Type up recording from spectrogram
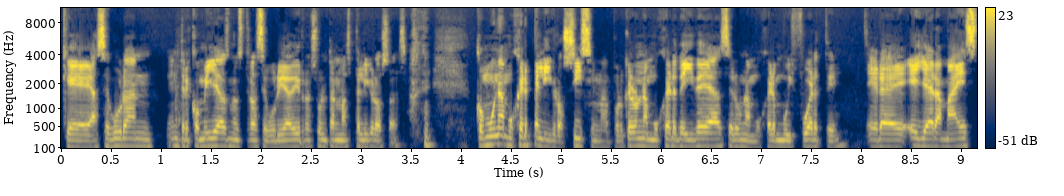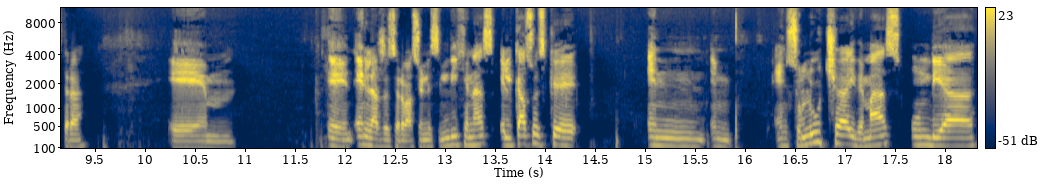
que aseguran, entre comillas, nuestra seguridad y resultan más peligrosas, como una mujer peligrosísima, porque era una mujer de ideas, era una mujer muy fuerte, era, ella era maestra eh, en, las reservaciones indígenas. El caso es que en, en su lucha y demás, un día,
